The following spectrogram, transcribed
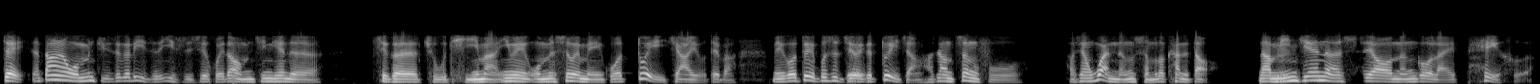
对，那当然我们举这个例子的意思是回到我们今天的这个主题嘛，因为我们是为美国队加油，对吧？美国队不是只有一个队长，好像政府好像万能，什么都看得到。那民间呢是要能够来配合。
